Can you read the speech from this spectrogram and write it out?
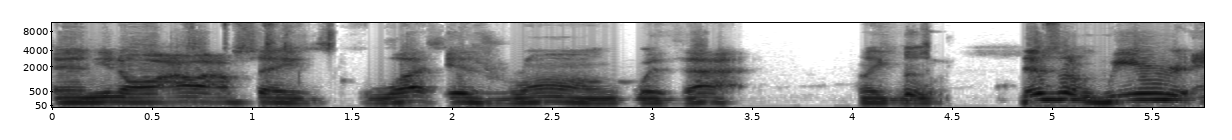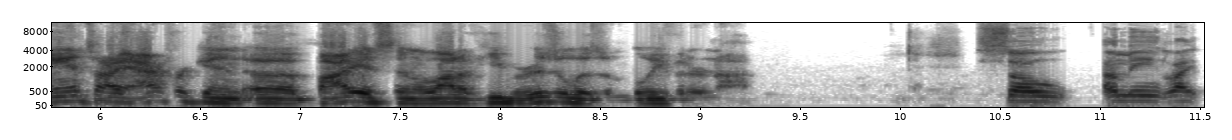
And you know, I'll, I'll say, "What is wrong with that?" Like there's a weird anti-African uh, bias in a lot of Hebrew Israelism, believe it or not. So, I mean, like,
